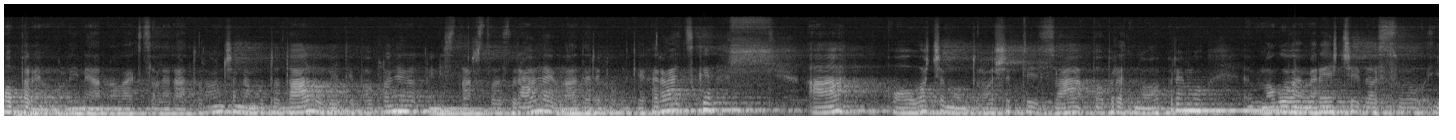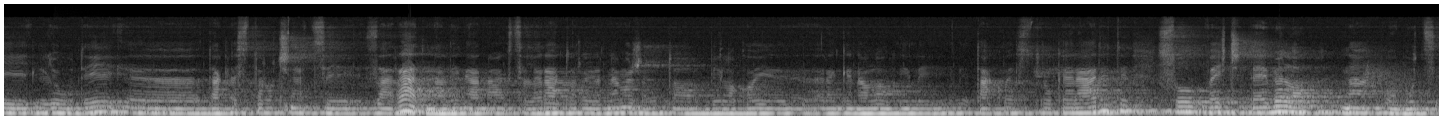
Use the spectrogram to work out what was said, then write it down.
opremu linearnog akceleratora. On će nam u totalu biti poklonjen od Ministarstva zdravlja i Vlade Republike Hrvatske, a ovo ćemo utrošiti za popratnu opremu. Mogu vam reći da su i ljudi, e, dakle stručnjaci za rad na linearnom akceleratoru, jer ne može to bilo koji rengenolog ili, ili takve struke raditi, su već debelo na obuci.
